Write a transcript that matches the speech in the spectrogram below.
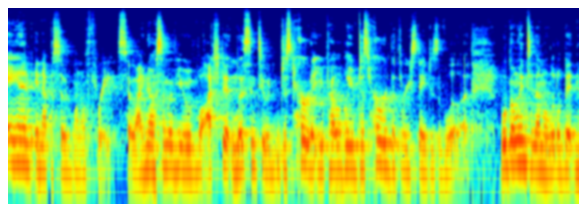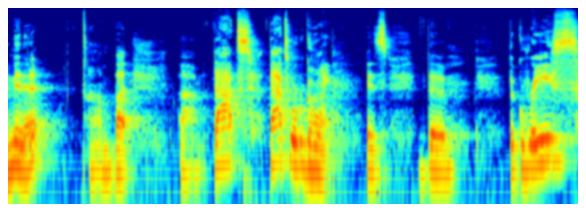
and in episode 103. So, I know some of you have watched it and listened to it and just heard it. You probably have just heard the three stages of Lilith. We'll go into them a little bit in a minute, um, but um, that's, that's where we're going is the, the grace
